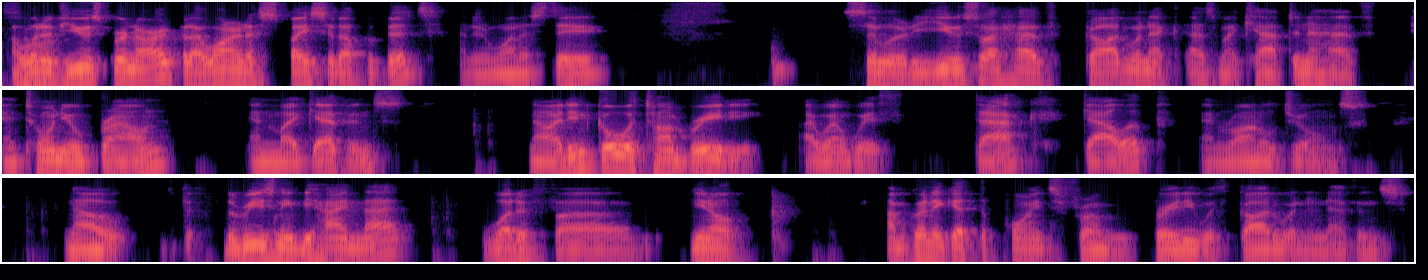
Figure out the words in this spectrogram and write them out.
So, I would have used Bernard, but I wanted to spice it up a bit. I didn't want to stay similar to you. So I have Godwin as my captain. I have Antonio Brown and Mike Evans. Now I didn't go with Tom Brady. I went with Dak, Gallup, and Ronald Jones. Now, th- the reasoning behind that, what if, uh, you know, I'm going to get the points from Brady with Godwin and Evans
